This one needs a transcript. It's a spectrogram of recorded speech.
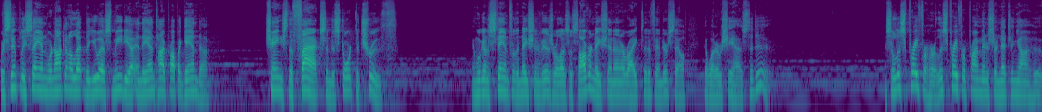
We're simply saying we're not going to let the U.S. media and the anti propaganda change the facts and distort the truth. And we're going to stand for the nation of Israel as a sovereign nation and a right to defend herself and whatever she has to do. So let's pray for her. Let's pray for Prime Minister Netanyahu.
